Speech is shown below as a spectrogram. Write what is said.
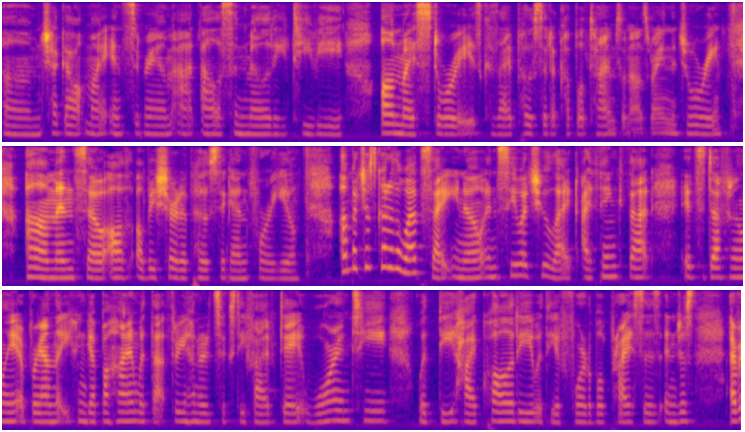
Um, check out my Instagram at Allison Melody TV on my stories because I posted a couple times when I was wearing the jewelry. Um, and so I'll, I'll be sure to post again for you. Um, but just go to the website, you know, and see what you like. I think that it's definitely a brand that you can get behind with that 365 day warranty, with the high quality, with the affordable prices, and just everything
